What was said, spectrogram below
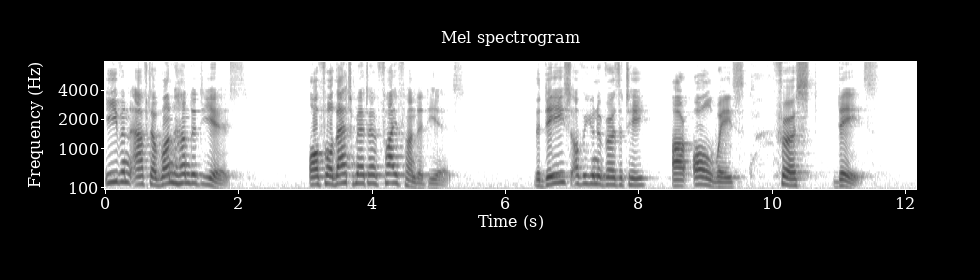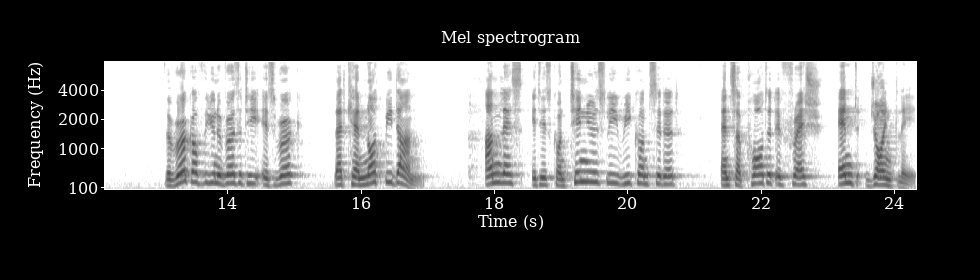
even after 100 years, or for that matter, 500 years, the days of a university are always first days. The work of the university is work that cannot be done unless it is continuously reconsidered and supported afresh and jointly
